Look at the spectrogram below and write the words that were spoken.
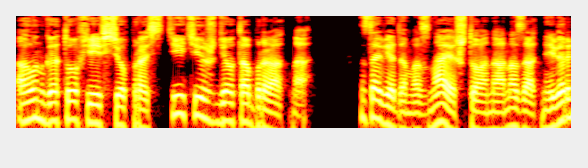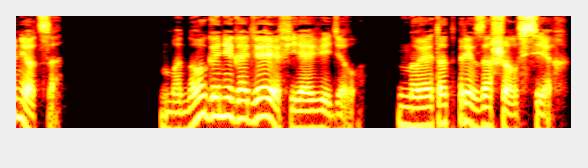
а он готов ей все простить и ждет обратно, заведомо зная, что она назад не вернется. Много негодяев я видел, но этот превзошел всех.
